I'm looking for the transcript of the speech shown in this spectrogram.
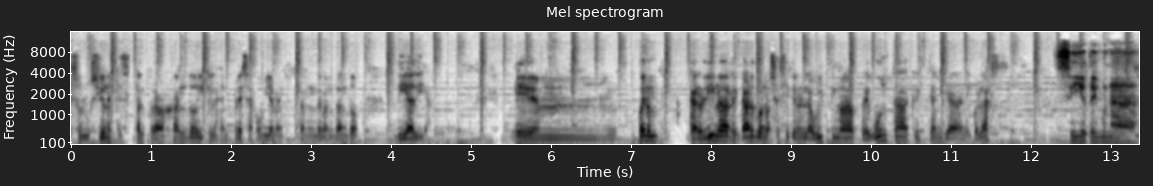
soluciones que se están trabajando y que las empresas obviamente están demandando día a día. Em, bueno, Carolina, Ricardo, no sé si tienen la última pregunta, Cristian y a Nicolás. Sí, yo tengo una,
